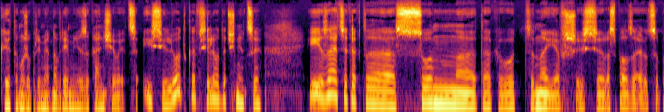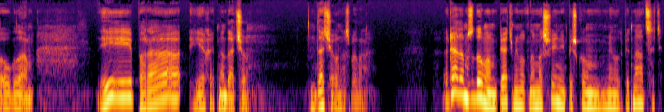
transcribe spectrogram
к этому же примерно времени заканчивается и селедка в селедочнице — и зайцы как-то сонно, так вот, наевшись, расползаются по углам. И пора ехать на дачу. Дача у нас была. Рядом с домом, пять минут на машине, пешком минут пятнадцать.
